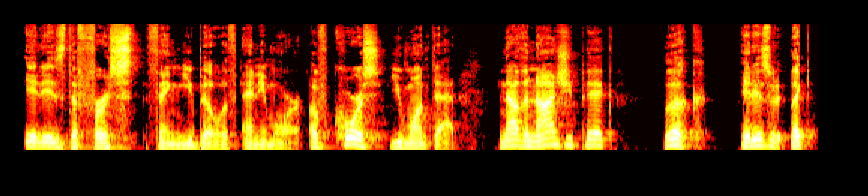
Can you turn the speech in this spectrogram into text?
it is the first thing you build with anymore. Of course, you want that. Now, the Najee pick, look, it is what, like,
